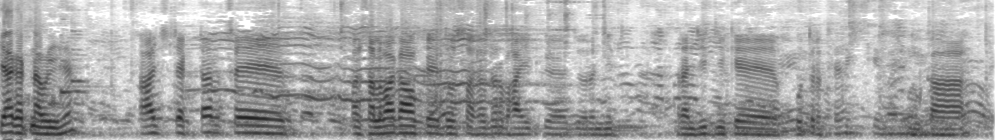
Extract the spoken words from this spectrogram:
क्या घटना हुई है? आज ट्रैक्टर से पंसलवा गाँव के दो सहोदर भाई के जो रंजीत रंजीत जी के पुत्र थे उनका उन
